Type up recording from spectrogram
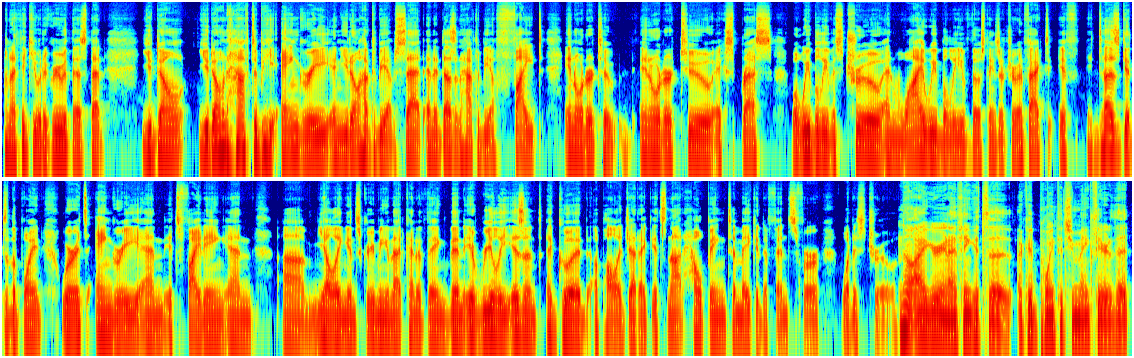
and I think you would agree with this that you don't you don't have to be angry and you don't have to be upset and it doesn't have to be a fight in order to in order to express what we believe is true and why we believe those things are true. In fact if it does get to the point where it's angry and it's fighting and um, yelling and screaming and that kind of thing then it really isn't a good apologetic. It's not helping to make a defense for what is true. No i agree and i think it's a, a good point that you make there that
